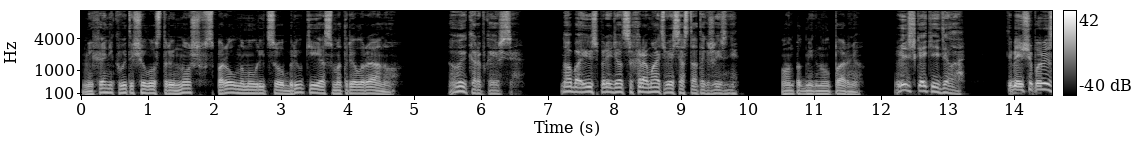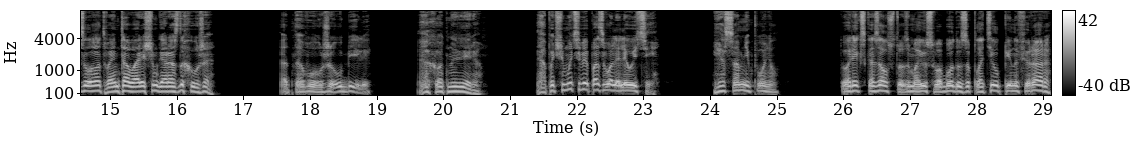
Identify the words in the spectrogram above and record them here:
Механик вытащил острый нож, вспорол на Маурицио брюки и осмотрел рану. «Выкарабкаешься но, боюсь, придется хромать весь остаток жизни». Он подмигнул парню. «Видишь, какие дела? Тебе еще повезло, твоим товарищам гораздо хуже». «Одного уже убили». «Охотно верю». «А почему тебе позволили уйти?» «Я сам не понял. Туарек сказал, что за мою свободу заплатил Пино Феррара,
